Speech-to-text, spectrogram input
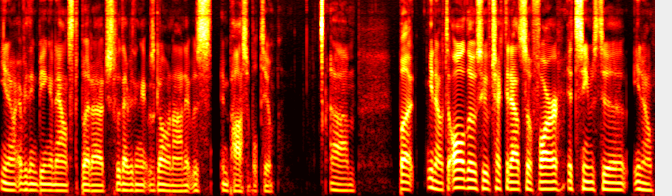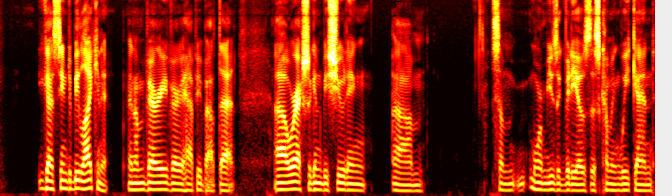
you know, everything being announced, but uh, just with everything that was going on, it was impossible to. Um, but, you know, to all those who have checked it out so far, it seems to, you know, you guys seem to be liking it. And I'm very, very happy about that. Uh, we're actually going to be shooting um, some more music videos this coming weekend.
